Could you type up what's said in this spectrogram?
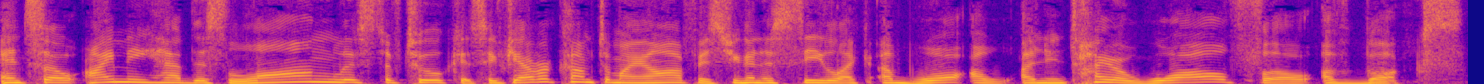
And so I may have this long list of toolkits. If you ever come to my office, you're going to see like a wall, a, an entire wall full of books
